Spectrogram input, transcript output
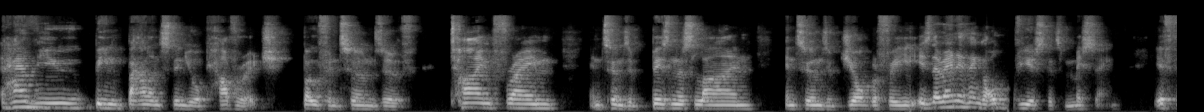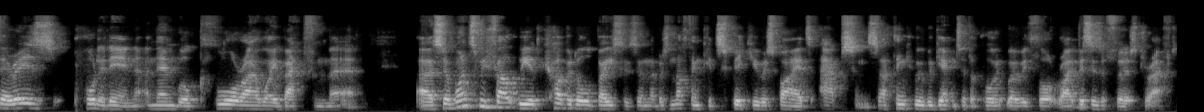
have you been balanced in your coverage, both in terms of time frame, in terms of business line, in terms of geography? Is there anything obvious that's missing? If there is, put it in, and then we'll claw our way back from there. Uh, so once we felt we had covered all bases and there was nothing conspicuous by its absence, I think we were getting to the point where we thought, right, this is a first draft.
